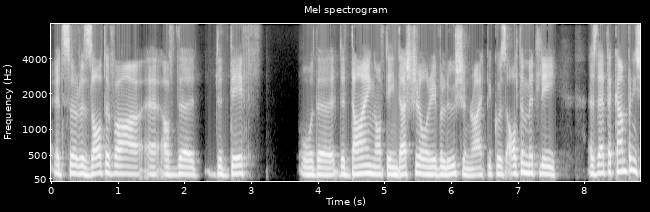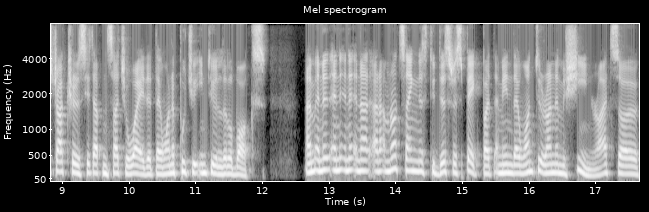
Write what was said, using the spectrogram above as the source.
it's a result of our uh, of the the death or the the dying of the industrial revolution, right? Because ultimately, is that the company structure is set up in such a way that they want to put you into a little box, Um, and and and, and I, I'm not saying this to disrespect, but I mean they want to run a machine, right? So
